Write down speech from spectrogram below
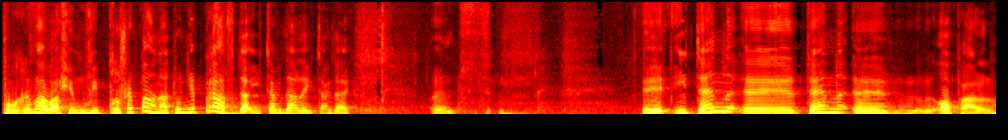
porwała się, mówi, proszę pana, to nieprawda i tak dalej, i tak dalej. Y, I ten, y, ten y, opal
